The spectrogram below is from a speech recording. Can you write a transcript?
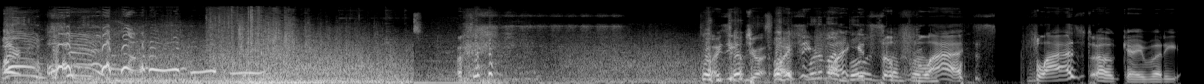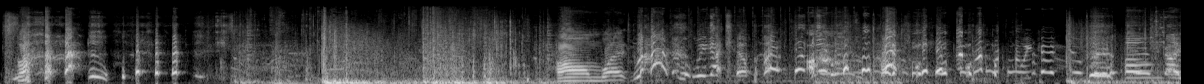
Oh, shit! Why is he, What dri- why is he Where my flying it bullets so fast? Flashed? Okay, buddy. um, what? we got killed by we got killed. Oh my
